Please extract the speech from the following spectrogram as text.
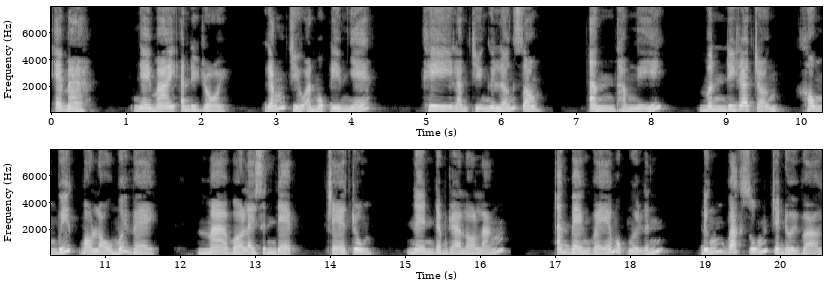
Em à, ngày mai anh đi rồi, gắn chiều anh một đêm nhé. Khi làm chuyện người lớn xong, anh thầm nghĩ, mình đi ra trận không biết bao lâu mới về, mà vợ lại xinh đẹp, trẻ trung, nên đâm ra lo lắng. Anh bèn vẽ một người lính, đứng vác súng trên đùi vợ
